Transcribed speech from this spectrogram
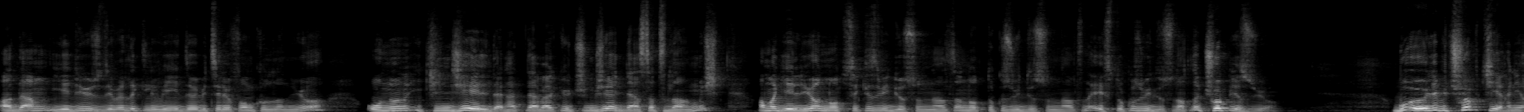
adam 700 liralık Reader bir telefon kullanıyor. Onu ikinci elden hatta belki üçüncü elden satın almış. Ama geliyor Note 8 videosunun altına, Note 9 videosunun altına, S9 videosunun altına çöp yazıyor. bu öyle bir çöp ki hani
